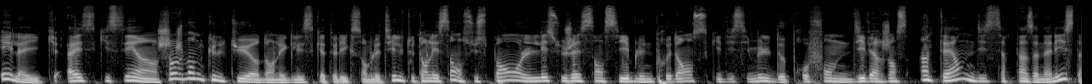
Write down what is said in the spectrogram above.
et laïcs a esquissé un changement de culture dans l'Église catholique, semble-t-il, tout en laissant en suspens les sujets sensibles, une prudence qui dissimule de profondes divergences internes, disent certains analystes,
